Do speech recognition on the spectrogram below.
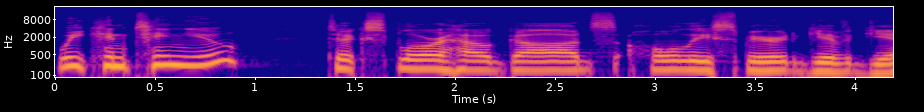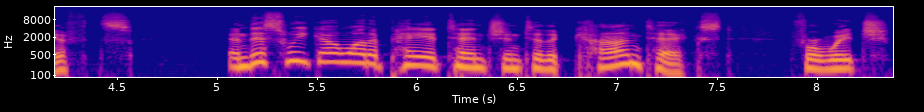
we continue to explore how God's Holy Spirit give gifts. And this week, I want to pay attention to the context for which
